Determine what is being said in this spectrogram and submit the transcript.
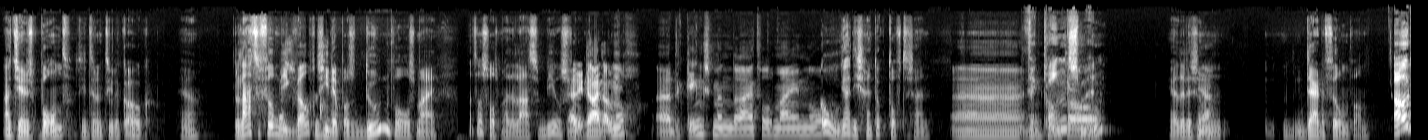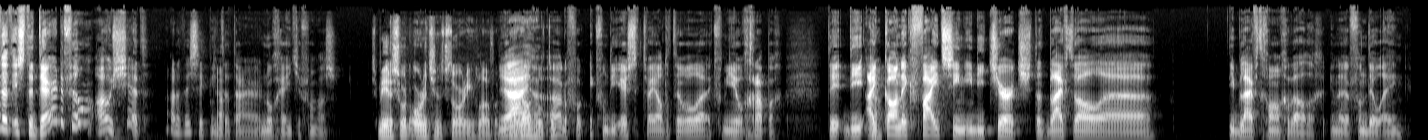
Ah, James Bond, die er natuurlijk ook. Ja. De laatste film die ik wel gezien heb was Doen, volgens mij. Dat was volgens mij de laatste bioscoop. Ja, die draait ook nog. The Kingsman draait volgens mij nog. Oh, ja, die schijnt ook tof te zijn. The Kingsman? Ja, er is een derde film van. Oh, dat is de derde film? Oh shit. Oh, dat wist ik niet, ja. dat daar nog eentje van was. Het is meer een soort origin story, geloof ik. Ja, maar wel ja. heel tof. Oh, vond, ik vond die eerste twee altijd heel, uh, ik vond die heel grappig. Die, die ja. iconic fight scene in die church, dat blijft wel, uh, die blijft gewoon geweldig, in de, van deel 1.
